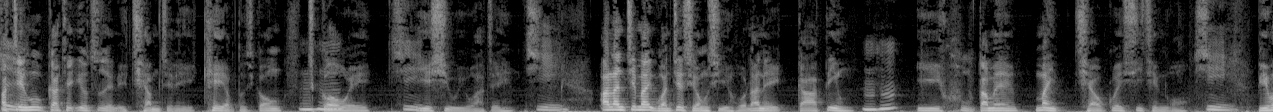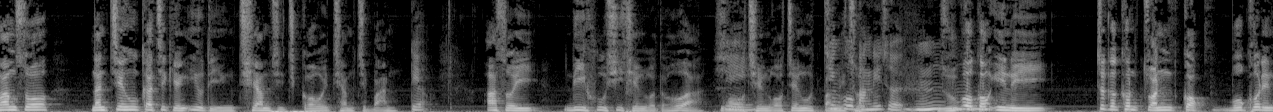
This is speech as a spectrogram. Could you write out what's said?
啊政府甲这幼稚园会签一个契约，就是讲一个月伊收入偌济，是，啊咱即摆原则上是互咱的家长，嗯哼，伊负担的卖超过四千五，是，比方说咱政府甲即间幼稚园签是一个月签一万，对，啊所以。你付四千五就好啊，五千五政府帮你出。嗯，如果讲因为这个可能全国不可能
